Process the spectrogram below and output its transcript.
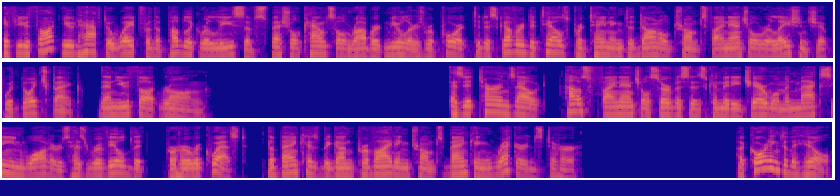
If you thought you'd have to wait for the public release of special counsel Robert Mueller's report to discover details pertaining to Donald Trump's financial relationship with Deutsche Bank, then you thought wrong. As it turns out, House Financial Services Committee Chairwoman Maxine Waters has revealed that, per her request, the bank has begun providing Trump's banking records to her. According to The Hill.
